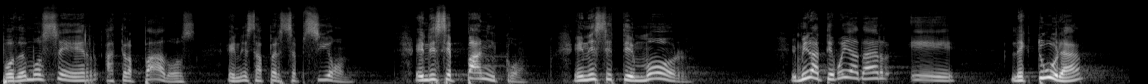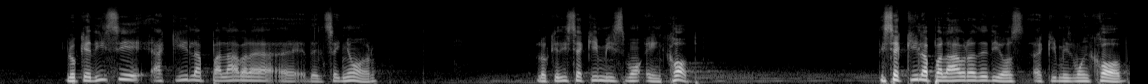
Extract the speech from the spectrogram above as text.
podemos ser atrapados en esa percepción, en ese pánico, en ese temor, Y mira, te voy a dar eh, lectura, lo que dice aquí la palabra eh, del Señor, lo que dice aquí mismo en Job. Dice aquí la palabra de Dios, aquí mismo en Job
